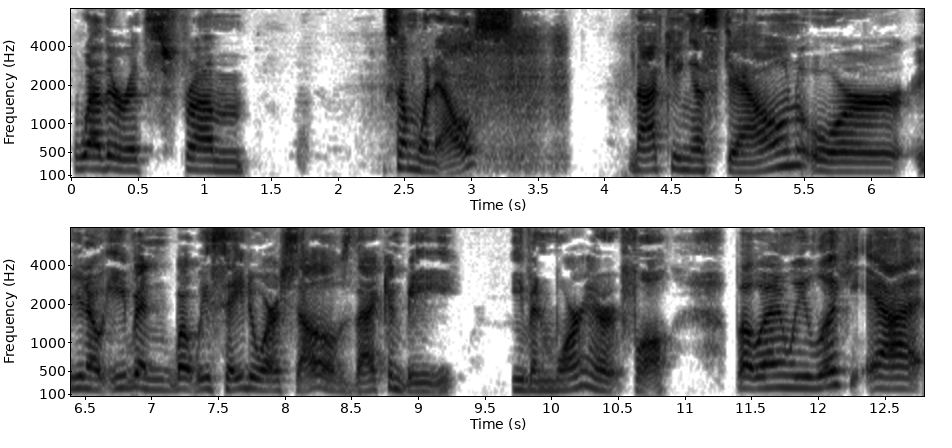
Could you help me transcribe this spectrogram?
whether it's from someone else knocking us down or, you know, even what we say to ourselves, that can be even more hurtful. But when we look at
